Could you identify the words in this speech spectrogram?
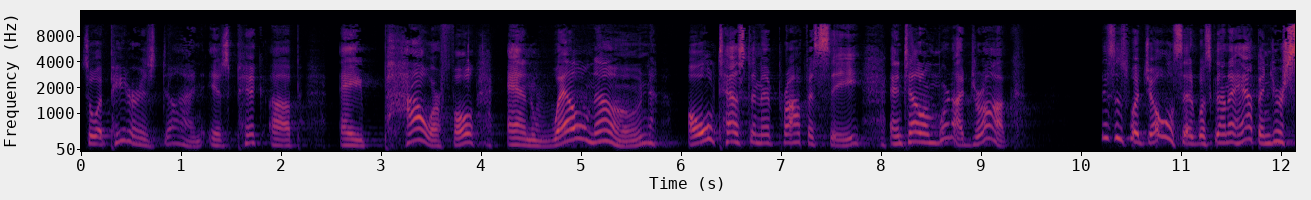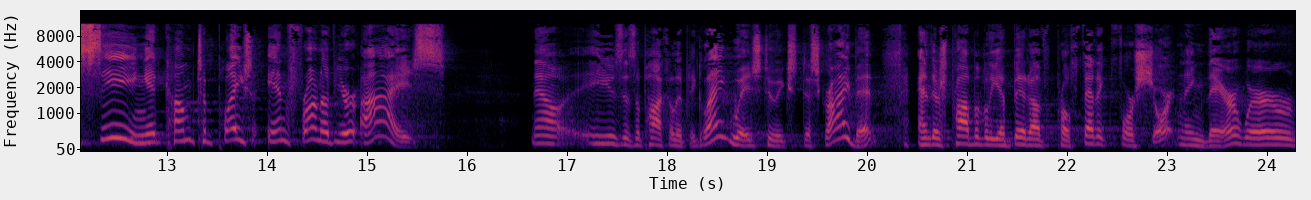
So, what Peter has done is pick up a powerful and well known Old Testament prophecy and tell them, We're not drunk. This is what Joel said was going to happen. You're seeing it come to place in front of your eyes. Now, he uses apocalyptic language to ex- describe it, and there's probably a bit of prophetic foreshortening there where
